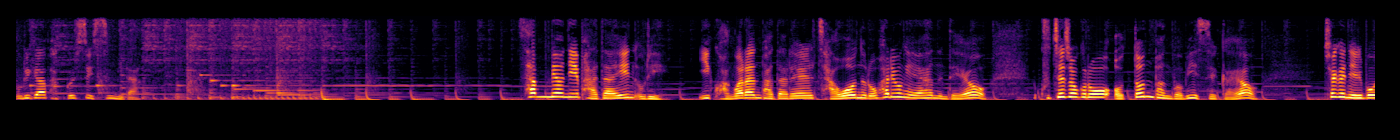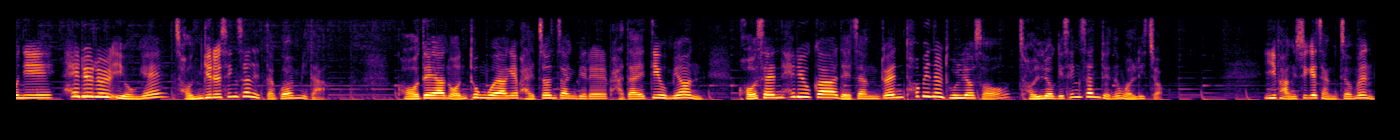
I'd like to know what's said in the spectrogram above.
우리가 바꿀 수 있습니다. 삼면이 바다인 우리. 이 광활한 바다를 자원으로 활용해야 하는데요. 구체적으로 어떤 방법이 있을까요? 최근 일본이 해류를 이용해 전기를 생산했다고 합니다. 거대한 원통 모양의 발전 장비를 바다에 띄우면 거센 해류가 내장된 터빈을 돌려서 전력이 생산되는 원리죠. 이 방식의 장점은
